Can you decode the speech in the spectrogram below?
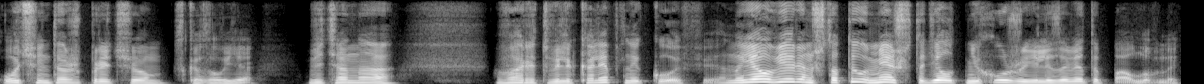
«Очень даже при чем», — сказал я. «Ведь она варит великолепный кофе. Но я уверен, что ты умеешь это делать не хуже Елизаветы Павловны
